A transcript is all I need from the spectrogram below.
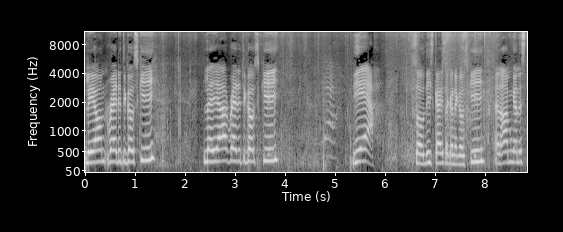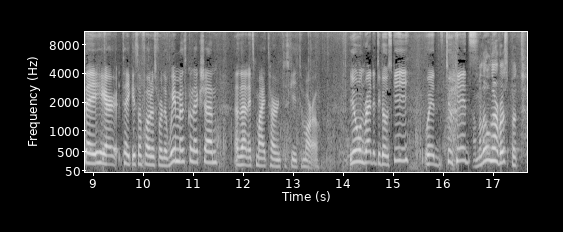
Leon, ready to go ski? Leia, ready to go ski? Yeah. yeah. So these guys are gonna go ski and I'm gonna stay here taking some photos for the women's collection and then it's my turn to ski tomorrow. Jon ready to go ski with two kids. I'm a little nervous, but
